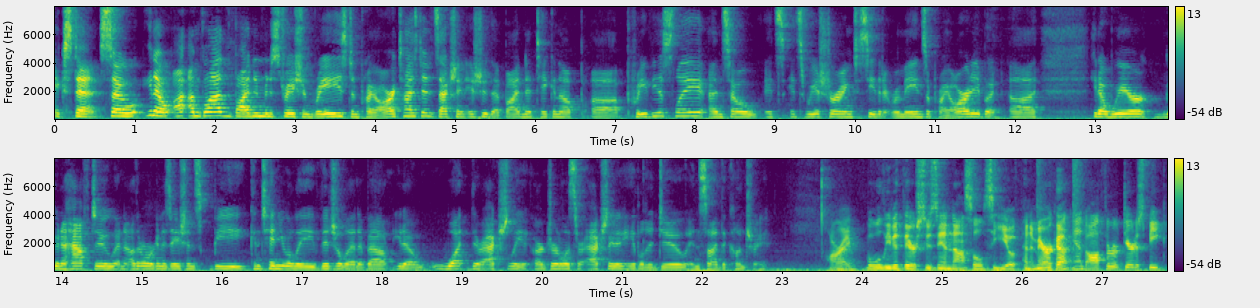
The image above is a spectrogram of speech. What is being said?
extent. So, you know, I, am glad the Biden administration raised and prioritized it. It's actually an issue that Biden had taken up uh, previously, and so it's it's reassuring to see that it remains a priority. But uh, you know, we're going to have to, and other organizations, be continually vigilant about you know what they're actually our journalists are actually able to do inside the country. All right. Well, we'll leave it there. Suzanne Nossel, CEO of PEN America and author of Dare to Speak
